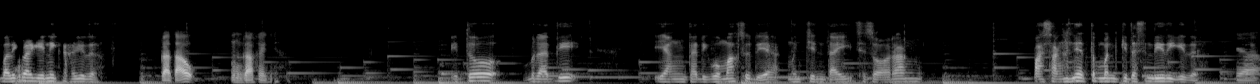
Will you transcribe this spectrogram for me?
balik lagi nikah gitu. nggak tahu. Enggak kayaknya. Itu berarti yang tadi gue maksud ya mencintai seseorang pasangannya teman kita sendiri gitu. ya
